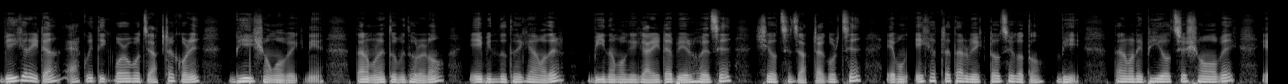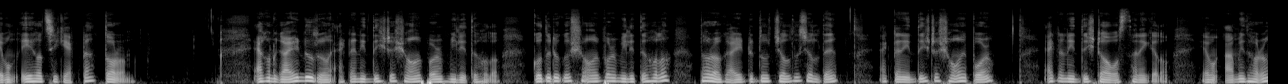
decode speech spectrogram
বি গাড়িটা একই দিক বরাবর যাত্রা করে ভি সমবেগ নিয়ে। তার মানে তুমি ধরে নাও, এই বিন্দু থেকে আমাদের বি নামক এই গাড়িটা বের হয়েছে, সে হচ্ছে যাত্রা করছে, এবং এক্ষেত্রে তার বেগটা হচ্ছে কত? ভি। তার মানে ভি হচ্ছে সমবেগ, এবং এ হচ্ছে কি একটা ত্বরণ। এখন গাড়ি দুটো একটা নির্দিষ্ট সময় পর মিলিত হলো। কতটুকু সময় পর মিলিত হলো? ধরো গাড়ি দুটো চলতে চলতে একটা নির্দিষ্ট সময় পর একটা নির্দিষ্ট অবস্থানে গেল। এবং আমি ধরো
